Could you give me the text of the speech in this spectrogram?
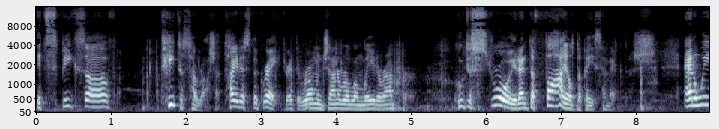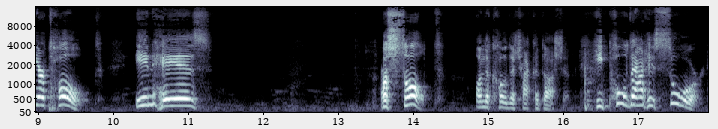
It speaks of Titus Harasha, Titus the Great, right, the Roman general and later emperor, who destroyed and defiled the Beis Hamikdash. And we are told in his assault on the Kodesh HaKadoshim. He pulled out his sword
